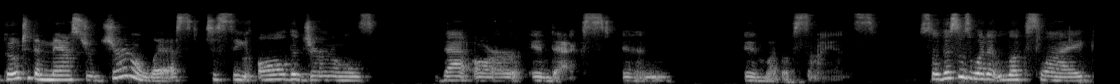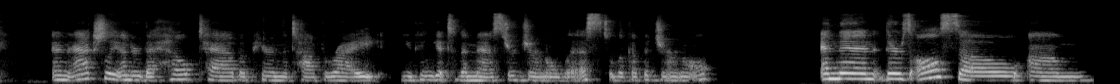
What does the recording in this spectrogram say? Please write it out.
go to the master journal list to see all the journals that are indexed in, in Web of Science. So this is what it looks like. And actually under the help tab up here in the top right, you can get to the master journal list to look up a journal. And then there's also um,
